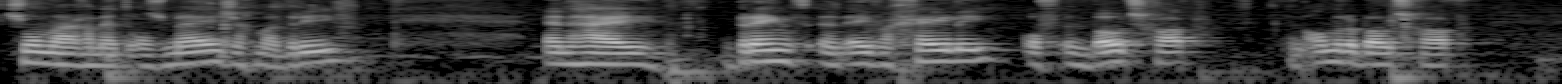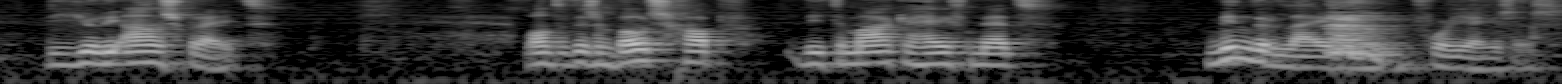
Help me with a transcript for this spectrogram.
zondagen met ons mee, zeg maar drie. En hij brengt een evangelie of een boodschap, een andere boodschap, die jullie aanspreekt. Want het is een boodschap die te maken heeft met minder lijden voor Jezus.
